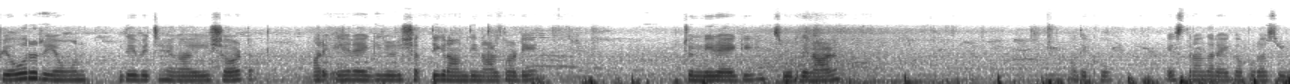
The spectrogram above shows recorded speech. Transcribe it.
ਪਿਓਰ ਰਿਓਨ ਦੇ ਵਿੱਚ ਹੈਗਾ ਇਹ ਸ਼ਰਟ ਔਰ ਇਹ ਰਹੇਗੀ ਜਿਹੜੀ 36 ਗ੍ਰਾਮ ਦੀ ਨਾਲ ਤੁਹਾਡੇ ਚੁੰਨੀ ਰਹੇਗੀ ਸੂਟ ਦੇ ਨਾਲ। ਆ ਦੇਖੋ, ਇਸ ਤਰ੍ਹਾਂ ਦਾ ਰਹੇਗਾ ਪੂਰਾ ਸੂਟ।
